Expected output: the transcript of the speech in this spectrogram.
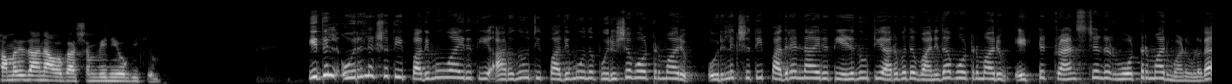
സമ്മതിദാനാവകാശം വിനിയോഗിക്കും. ഇതിൽ ഒരു ലക്ഷത്തി പതിമൂവായിരത്തി അറുന്നൂറ്റി പതിമൂന്ന് പുരുഷ വോട്ടർമാരും ഒരു ലക്ഷത്തി പതിനെണ്ണായിരത്തി എഴുന്നൂറ്റി അറുപത് വനിതാ വോട്ടർമാരും എട്ട് ട്രാൻസ്ജെൻഡർ വോട്ടർമാരുമാണുള്ളത്.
